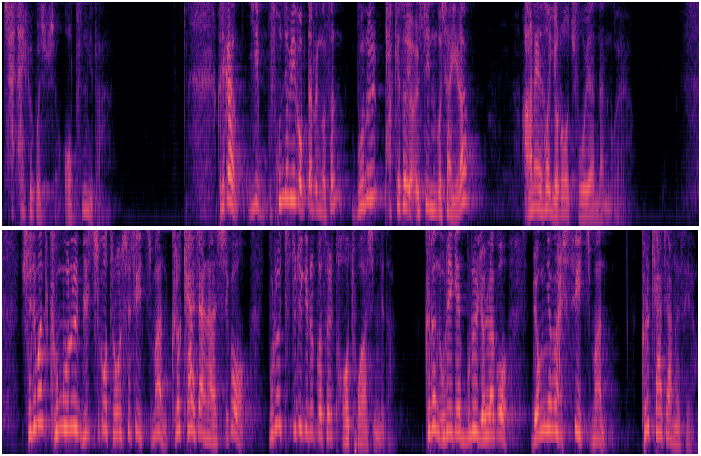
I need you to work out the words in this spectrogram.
자세히 보십시오. 없습니다. 그러니까 이 손잡이가 없다는 것은 문을 밖에서 열 수 있는 것이 아니라 안에서 열어 주어야 한다는 거예요. 주님은 그 문을 밀치고 들어오실 수 있지만 그렇게 하지 않으시고 문을 두드리기는 것을 더 좋아하십니다. 그는 우리에게 문을 열라고 명령을 하실 수 있지만 그렇게 하지 않으세요.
